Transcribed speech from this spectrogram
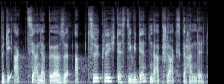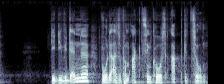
wird die Aktie an der Börse abzüglich des Dividendenabschlags gehandelt. Die Dividende wurde also vom Aktienkurs abgezogen.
